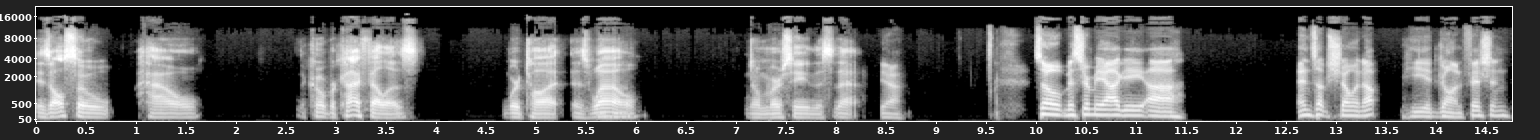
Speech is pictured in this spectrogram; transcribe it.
is also how the cobra kai fellas were taught as well no mercy this that Yeah. So Mr. Miyagi uh ends up showing up. He had gone fishing,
